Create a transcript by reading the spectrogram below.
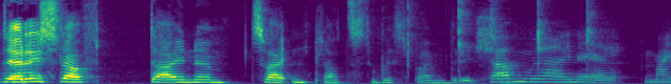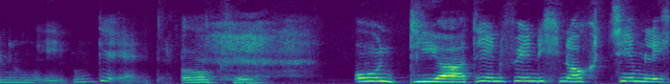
der ist auf deinem zweiten Platz. Du bist beim Ich dritten. habe meine Meinung eben geändert. Okay. Und ja, den finde ich noch ziemlich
